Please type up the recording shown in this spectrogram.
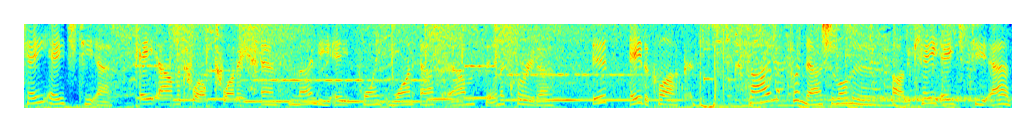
KHTS AM 1220 and 98.1 FM Santa Clarita. It's 8 o'clock. Time for national news on KHTS.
